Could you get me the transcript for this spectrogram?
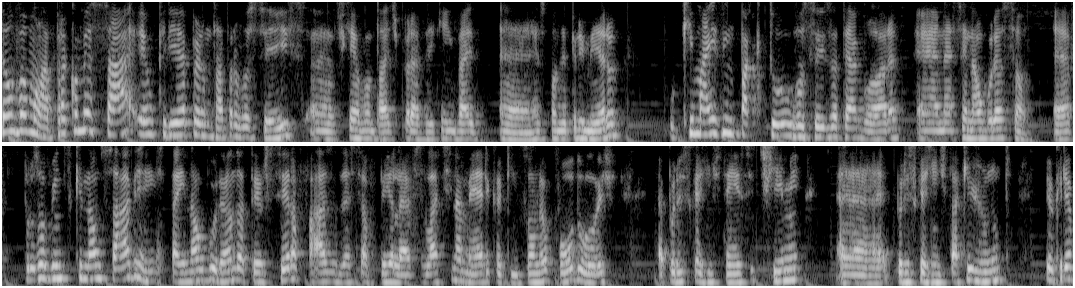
Então vamos lá. Para começar, eu queria perguntar para vocês, uh, fiquem à vontade para ver quem vai uh, responder primeiro. O que mais impactou vocês até agora uh, nessa inauguração? para os ouvintes que não sabem, a gente está inaugurando a terceira fase da SAP Labs Latinoamérica aqui em São Leopoldo hoje. É por isso que a gente tem esse time, é por isso que a gente está aqui junto. Eu queria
